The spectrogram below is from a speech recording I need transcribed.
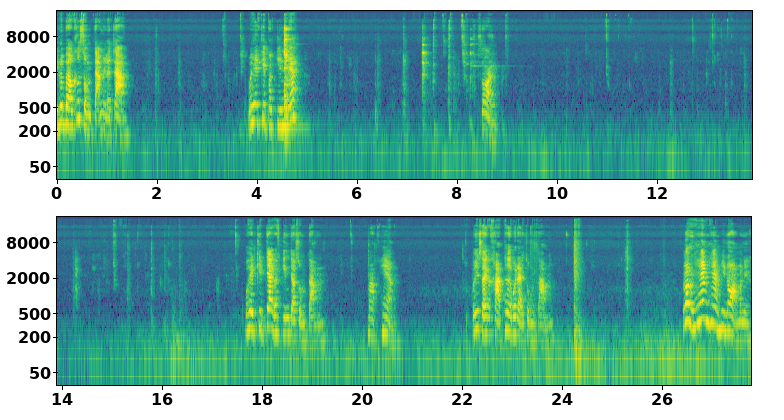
กินเบลคือสมตำนี่แหละจ้าไว้เฮ็ดคลิปก็กินเนี่ยสอนไว้เฮ็ดคลิปย่างก็กินจ้าสมตำมากแห้งไว้ใส่กับขาดเธอบ่ได้สมตำร่มแห้งแห้งพี่น้องมาเนี่ย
